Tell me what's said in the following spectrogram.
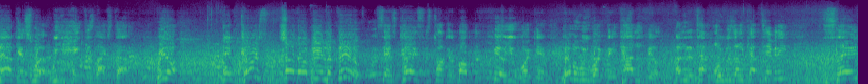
Now guess what? We hate this lifestyle. We don't. And cursed shall thou be in the field. It says curse is talking about the field you work in. Remember we worked in cotton field. Under the time when we was under captivity, the slave,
